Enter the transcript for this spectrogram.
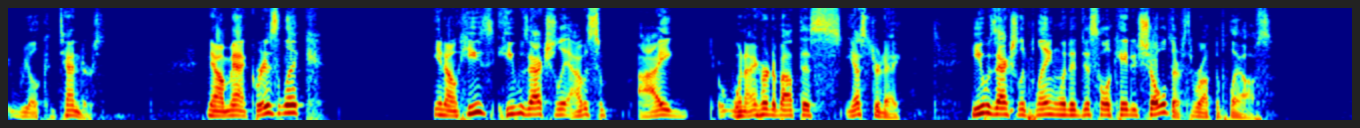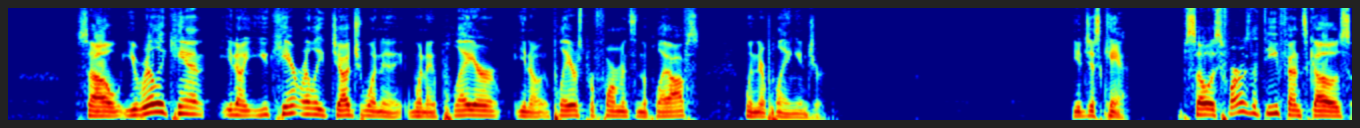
real contenders. Now, Matt Grzelcyk, you know, he's he was actually I was I when I heard about this yesterday, he was actually playing with a dislocated shoulder throughout the playoffs. So you really can't, you know, you can't really judge when a when a player, you know, a player's performance in the playoffs when they're playing injured. You just can't. So as far as the defense goes,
